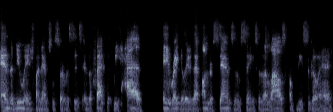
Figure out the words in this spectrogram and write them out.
and the new age financial services. And the fact that we have a regulator that understands those things and that allows companies to go ahead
